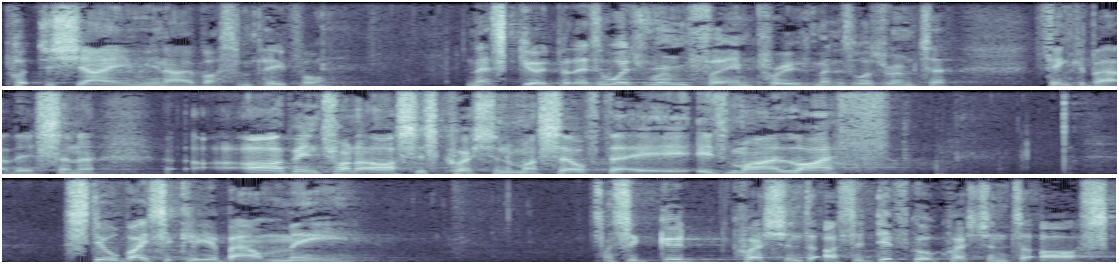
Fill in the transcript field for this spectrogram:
put to shame, you know, by some people. And that's good, but there's always room for improvement. There's always room to think about this. And uh, I've been trying to ask this question to myself that is my life still basically about me? It's a good question. To, it's a difficult question to ask.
